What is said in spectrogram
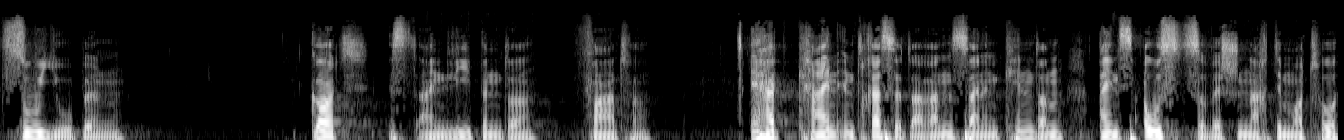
zujubeln. Gott ist ein liebender Vater. Er hat kein Interesse daran, seinen Kindern eins auszuwischen nach dem Motto,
